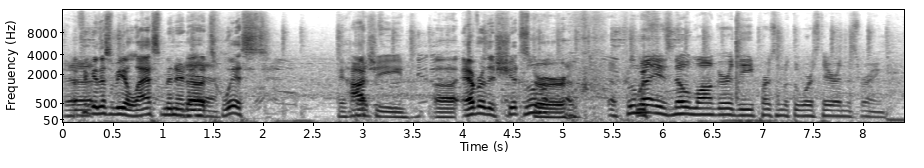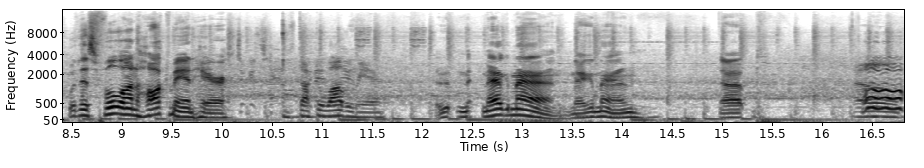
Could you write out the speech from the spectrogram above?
I Uh, figured this would be a last minute uh, twist. Heihachi, uh, ever the Akuma, shitster, Ak- Akuma with- is no longer the person with the worst hair in this ring. with his full-on Hawkman hair. It's Dr. Wabu hair. M- Mega Man, Mega Man. Uh, Oh.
